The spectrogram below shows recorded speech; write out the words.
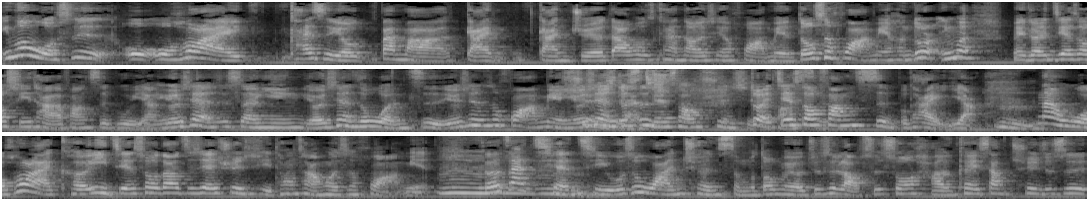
因为我是我，我后来开始有办法感感觉到，或是看到一些画面，都是画面。很多人因为每个人接收西塔的方式不一样，有一些人是声音，有一些人是文字，有一些人是画面，有一些人就是接收讯息，对，接收方式不太一样。嗯，那我后来可以接收到这些讯息，通常会是画面。嗯，可是，在前期我是完全什么都没有，就是老师说好，你可以上去，就是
